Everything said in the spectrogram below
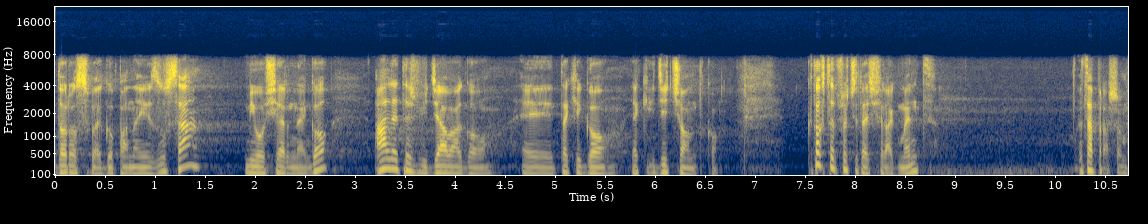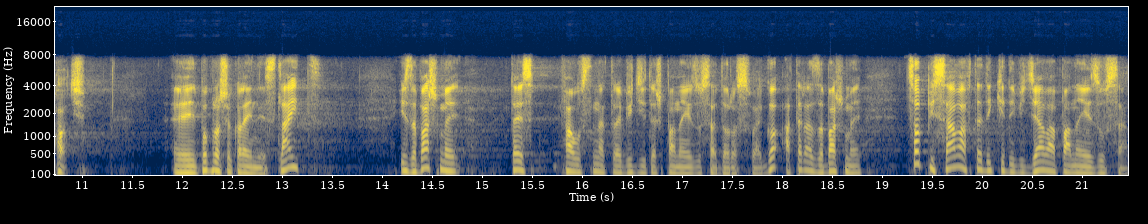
dorosłego Pana Jezusa, miłosiernego, ale też widziała go takiego jak dzieciątko. Kto chce przeczytać fragment? Zapraszam, chodź. E, Poproszę kolejny slajd. I zobaczmy, to jest Faustyna, która widzi też Pana Jezusa dorosłego, a teraz zobaczmy, co pisała wtedy, kiedy widziała Pana Jezusa.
